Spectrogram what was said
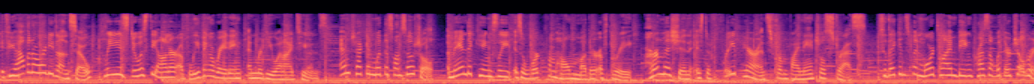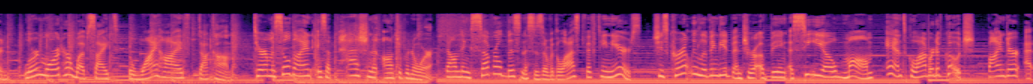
If you haven't already done so, please do us the honor of leaving a rating and review on iTunes. And check in with us on social. Amanda Kingsley is a work from home mother of three. Her mission is to free parents from financial stress so they can spend more time being present with their children. Learn more at her website, thewhyhive.com. Tara Masildine is a passionate entrepreneur, founding several businesses over the last 15 years. She's currently living the adventure of being a CEO, mom, and collaborative coach. Find her at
